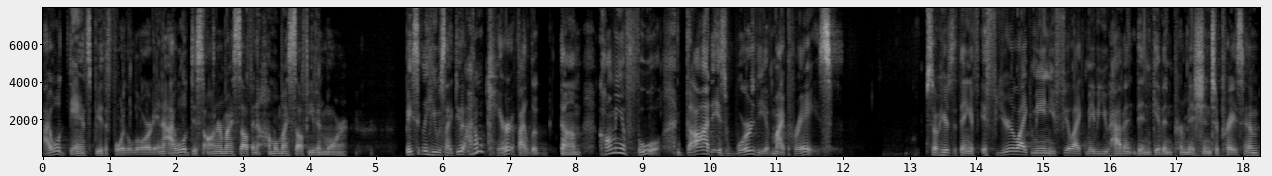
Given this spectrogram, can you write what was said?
I will dance before the Lord and I will dishonor myself and humble myself even more. Basically, he was like, dude, I don't care if I look dumb. Call me a fool. God is worthy of my praise. So here's the thing if, if you're like me and you feel like maybe you haven't been given permission to praise him,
